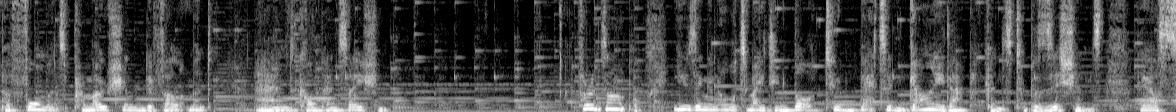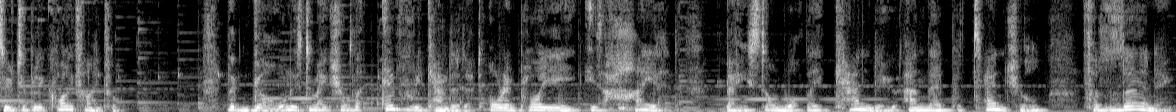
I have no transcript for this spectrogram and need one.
performance, promotion, development, and compensation. For example, using an automated bot to better guide applicants to positions they are suitably qualified for. The goal is to make sure that every candidate or employee is hired based on what they can do and their potential for learning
